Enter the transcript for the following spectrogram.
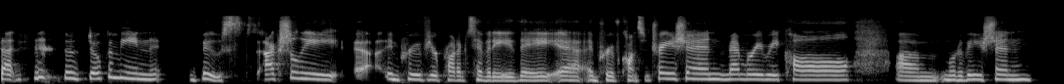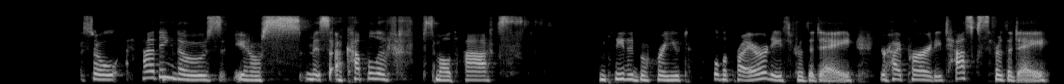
that those dopamine boosts actually uh, improve your productivity. They uh, improve concentration, memory recall, um, motivation. So having those, you know, a couple of small tasks completed before you tackle the priorities for the day, your high priority tasks for the day,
